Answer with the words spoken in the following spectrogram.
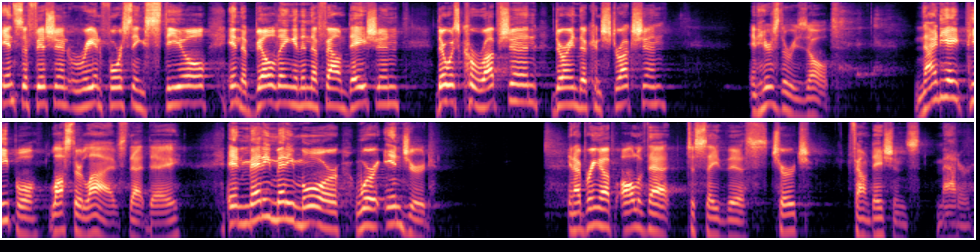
insufficient reinforcing steel in the building and in the foundation. There was corruption during the construction. And here's the result 98 people lost their lives that day, and many, many more were injured. And I bring up all of that to say this church, foundations matter.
